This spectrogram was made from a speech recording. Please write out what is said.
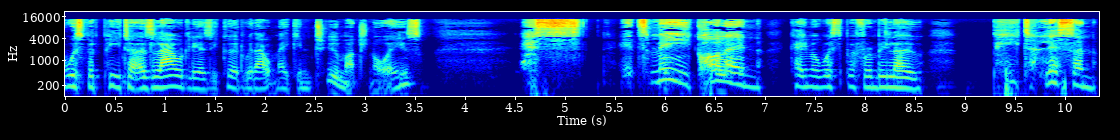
whispered Peter as loudly as he could without making too much noise. It's, it's me, Colin, came a whisper from below. Peter, listen.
